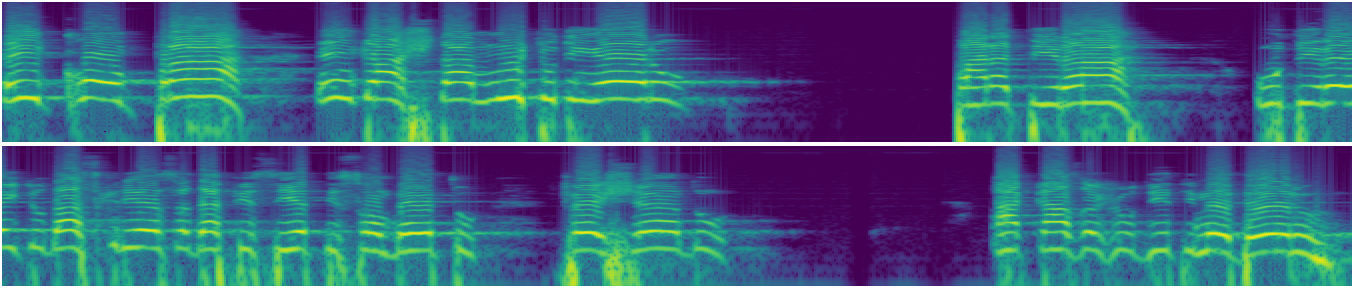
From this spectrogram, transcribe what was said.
em comprar, em gastar muito dinheiro para tirar o direito das crianças deficientes de São Bento, fechando a Casa Judite Medeiro.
